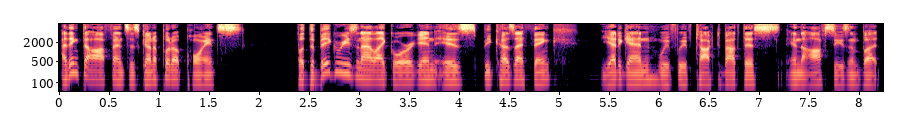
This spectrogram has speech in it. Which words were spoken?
I think the offense is going to put up points. But the big reason I like Oregon is because I think, yet again, we've, we've talked about this in the offseason, but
